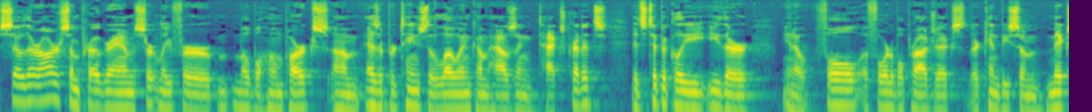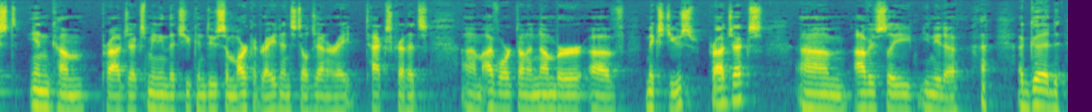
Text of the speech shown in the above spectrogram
So there are some programs, certainly for mobile home parks, um, as it pertains to the low income housing tax credits. It's typically either you know, full affordable projects. There can be some mixed income projects, meaning that you can do some market rate and still generate tax credits. Um, I've worked on a number of mixed use projects. Um, obviously, you need a a good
